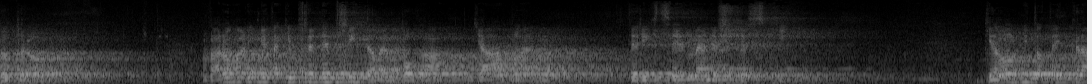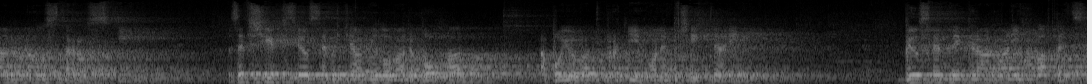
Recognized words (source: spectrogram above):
dobro. Varovali mě taky před nepřítelem Boha, ďáblem, který chce jen mé neštěstí. Dělal mi to tenkrát mnoho starostí. Ze všech sil jsem chtěl milovat Boha a bojovat proti jeho nepříteli. Byl jsem tenkrát malý chlapec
